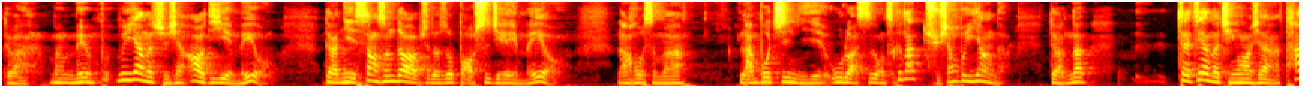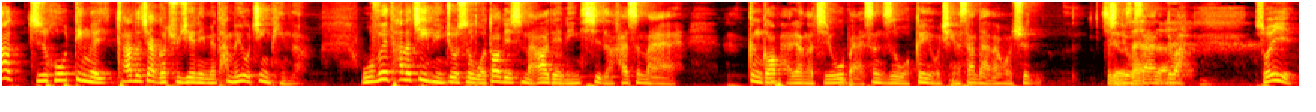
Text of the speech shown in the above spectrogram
对吧？没没有不不一样的取向，奥迪也没有，对吧？你上升到比如说保时捷也没有，然后什么兰博基尼、乌拉斯这种这，跟它取向不一样的，对吧？那在这样的情况下，它几乎定了它的价格区间里面，它没有竞品的，无非它的竞品就是我到底是买 2.0T 的，还是买更高排量的 G 五百，甚至我更有钱三百万我去 G 六三，G63 对吧？所以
